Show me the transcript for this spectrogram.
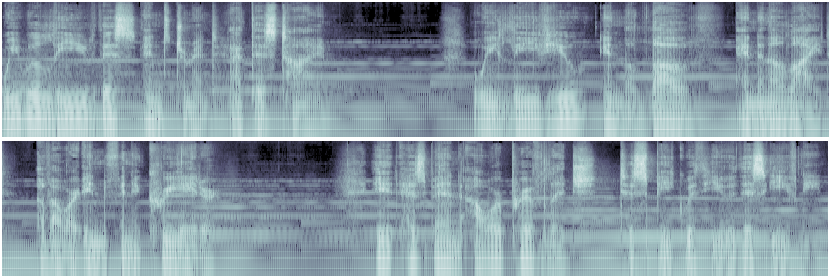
we will leave this instrument at this time. We leave you in the love and in the light of our infinite Creator. It has been our privilege to speak with you this evening.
